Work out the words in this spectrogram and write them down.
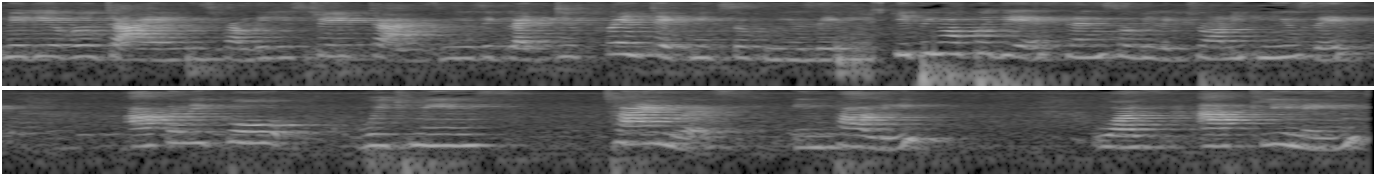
medieval times, from the historic times, music like different techniques of music, keeping up with the essence of electronic music, Akaliko, which means timeless in Pali, was aptly named.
